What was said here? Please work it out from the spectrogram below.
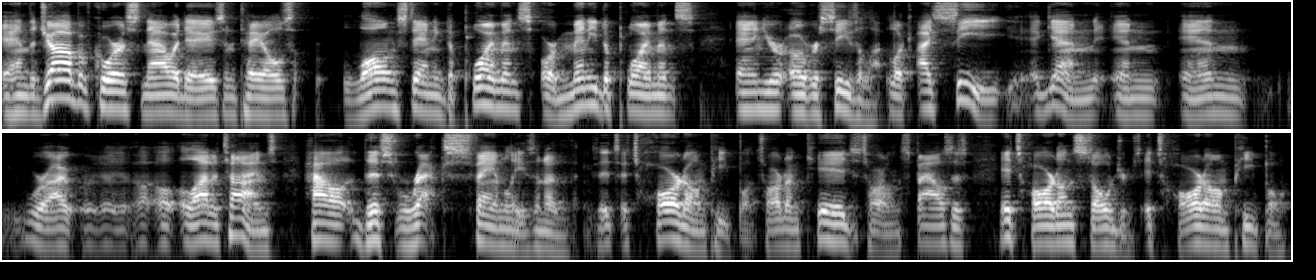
And the job, of course, nowadays entails long standing deployments or many deployments, and you're overseas a lot. Look, I see, again, in, in where I, a, lot of times, how this wrecks families and other things. It's, it's hard on people. It's hard on kids. It's hard on spouses. It's hard on soldiers. It's hard on people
